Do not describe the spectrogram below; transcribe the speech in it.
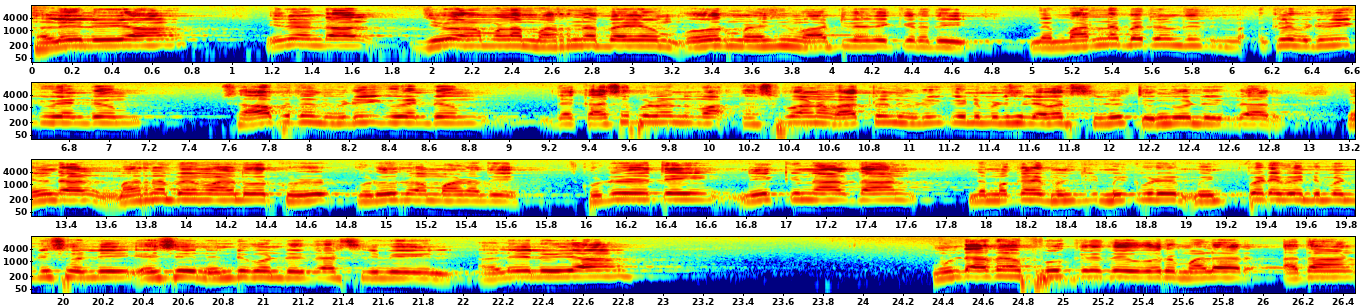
ஹலேலுயா ஏனென்றால் ஜீவகாமலாம் மரண பயம் ஒவ்வொரு மனுஷன் மாற்றி விதைக்கிறது. இந்த மரண பயத்திலிருந்து மக்களை விடுவிக்க வேண்டும். சாபத்திலிருந்து விடுவிக்க வேண்டும். இந்த கசப்பிலிருந்து வா- கசப்பான வாழ்க்கையிலிருந்து விடுவிக்க வேண்டும் என்று சொல்லி அவர் சிலர் தொங்கிக் கொண்டிருக்கிறார். ஏனென்றால் மரண பயமானது ஒரு கொடு கொடூரமானது. கொடூரத்தை நீக்கினால்தான் இந்த மக்களை மின் மீட்பட மீட்பட வேண்டும் என்று சொல்லி இயேசு நின்று கொண்டிருக்கிறார் சிலுவையில். அலேலுயா மூன்றாவதாக பூக்கிறது ஒரு மலர். அதான்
